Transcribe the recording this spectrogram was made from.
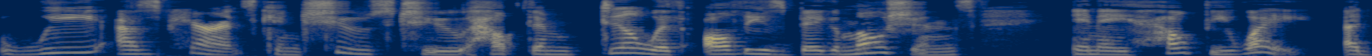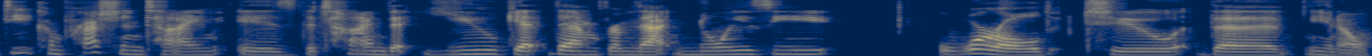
we as parents can choose to help them deal with all these big emotions in a healthy way. A decompression time is the time that you get them from that noisy world to the, you know,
